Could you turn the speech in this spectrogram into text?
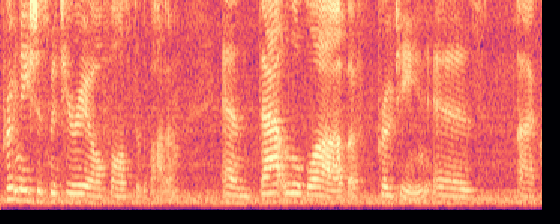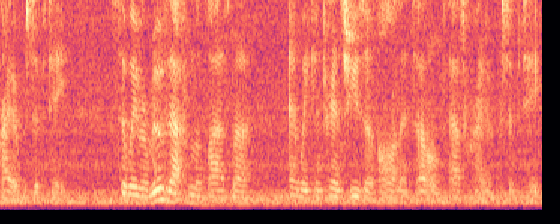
proteinaceous material falls to the bottom. And that little blob of protein is uh, cryoprecipitate. So we remove that from the plasma and we can transfuse it all on its own as cryoprecipitate.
